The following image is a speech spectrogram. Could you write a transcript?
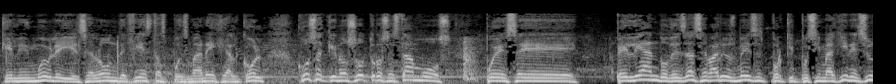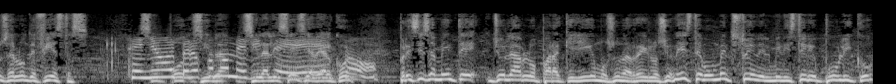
que el inmueble y el salón de fiestas pues maneje alcohol, cosa que nosotros estamos pues eh, peleando desde hace varios meses porque pues imagínense un salón de fiestas. Señor, Sin pero sin ¿cómo la, me sin la dice licencia de alcohol. Precisamente yo le hablo para que lleguemos a un arreglo. En este momento estoy en el Ministerio Público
